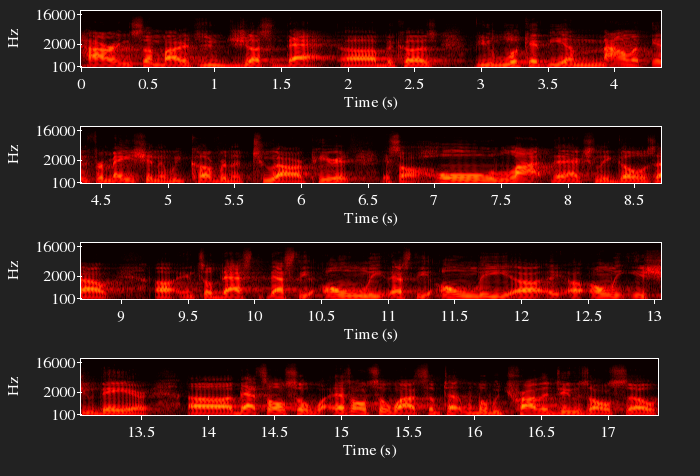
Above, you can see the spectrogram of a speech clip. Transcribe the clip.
hiring somebody to do just that. Uh, because if you look at the amount of information that we cover in a two-hour period, it's a whole lot that actually goes out. Uh, and so that's that's the only that's the only uh, uh only issue there. Uh, that's also that's also why sometimes what we try to do is also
